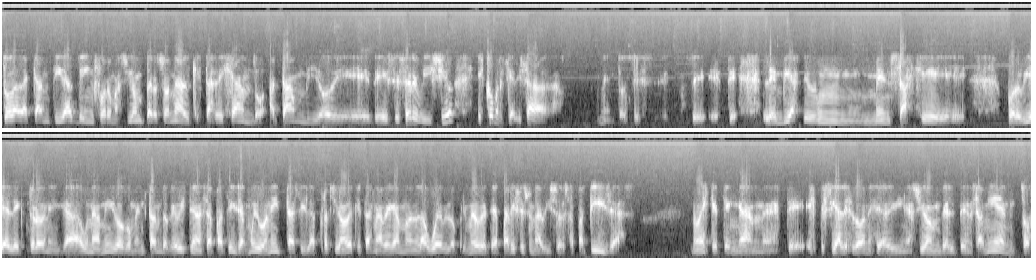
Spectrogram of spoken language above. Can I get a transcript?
toda la cantidad de información personal que estás dejando a cambio de, ese servicio es comercializada. Entonces, este, le enviaste un mensaje por vía electrónica a un amigo comentando que viste unas zapatillas muy bonitas y la próxima vez que estás navegando en la web lo primero que te aparece es un aviso de zapatillas no es que tengan este, especiales dones de adivinación del pensamiento,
